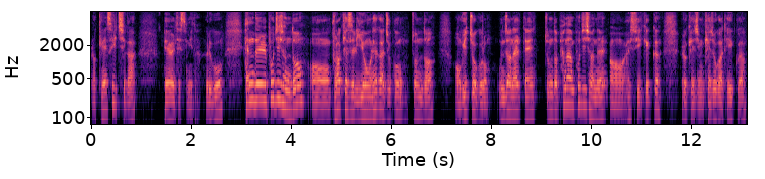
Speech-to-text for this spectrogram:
이렇게 스위치가 배열됐습니다. 그리고 핸들 포지션도 어, 브라켓을 이용을 해가지고 좀더 어, 위쪽으로 운전할 때 좀 더 편한 포지션을 어, 할 수 있게끔 이렇게 지금 개조가 돼 있고요.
